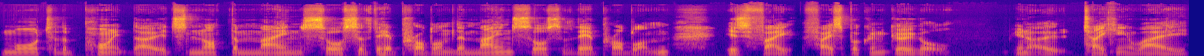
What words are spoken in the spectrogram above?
more to the point, though. It's not the main source of their problem. The main source of their problem is fa- Facebook and Google. You know, taking away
